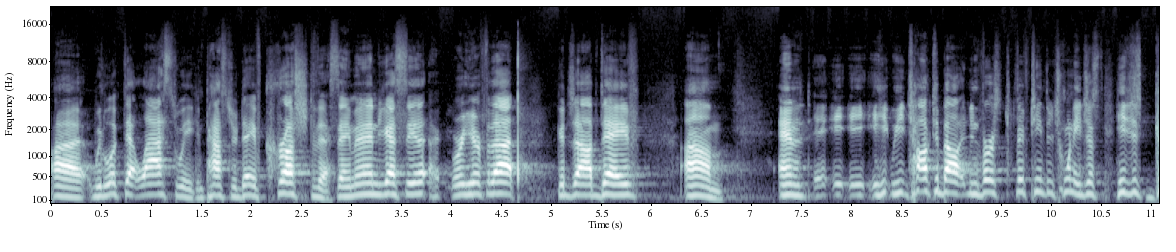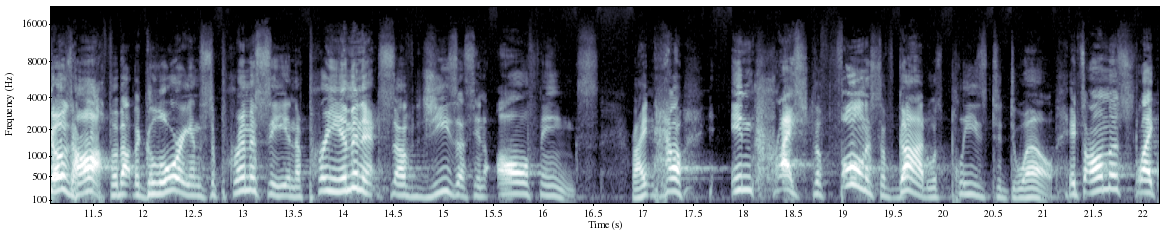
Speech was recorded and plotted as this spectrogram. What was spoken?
uh, we looked at last week, and Pastor Dave crushed this. Amen? You guys see it? We're here for that. Good job, Dave. Um, and he, talked about in verse 15 through 20, just, he just goes off about the glory and the supremacy and the preeminence of Jesus in all things, right? And how in Christ, the fullness of God was pleased to dwell. It's almost like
